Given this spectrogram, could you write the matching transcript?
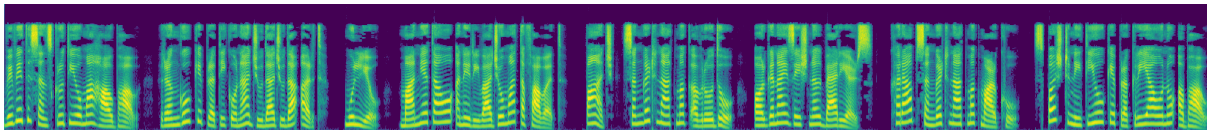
વિવિધ સંસ્કૃતિઓમાં હાવભાવ, રંગો કે પ્રતીકોના જુદા જુદા અર્થ, મૂલ્યો, માન્યતાઓ અને રિવાજોમાં તફાવત. પાંચ, સંગઠનાત્મક અવરોધો ઓર્ગેનાઇઝેશનલ બેરિયર્સ ખરાબ સંગઠનાત્મક માળખું, સ્પષ્ટ નીતિઓ કે પ્રક્રિયાઓનો અભાવ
